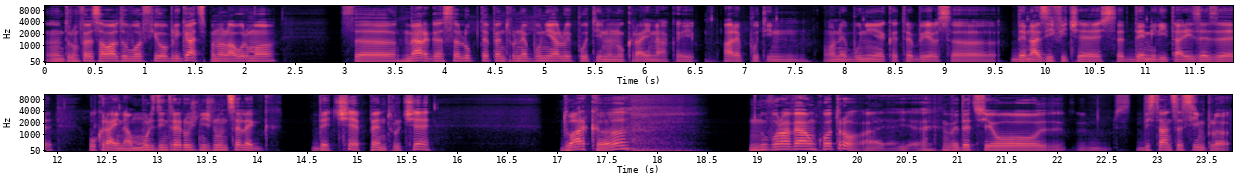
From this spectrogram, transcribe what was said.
într-un fel sau altul vor fi obligați până la urmă să meargă să lupte pentru nebunia lui Putin în Ucraina, că are Putin o nebunie că trebuie el să denazifice și să demilitarizeze Ucraina. Mulți dintre ruși nici nu înțeleg de ce, pentru ce, doar că nu vor avea încotro. Vedeți, e o distanță simplă.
